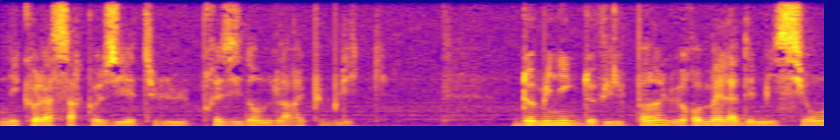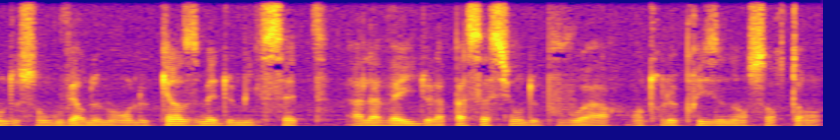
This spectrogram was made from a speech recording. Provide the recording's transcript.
Nicolas Sarkozy est élu président de la République. Dominique de Villepin lui remet la démission de son gouvernement le 15 mai 2007, à la veille de la passation de pouvoir entre le président sortant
